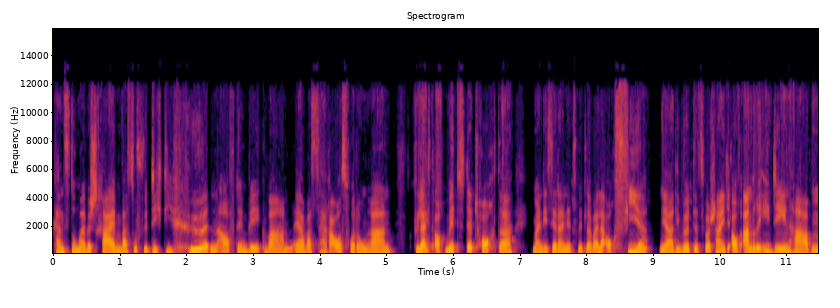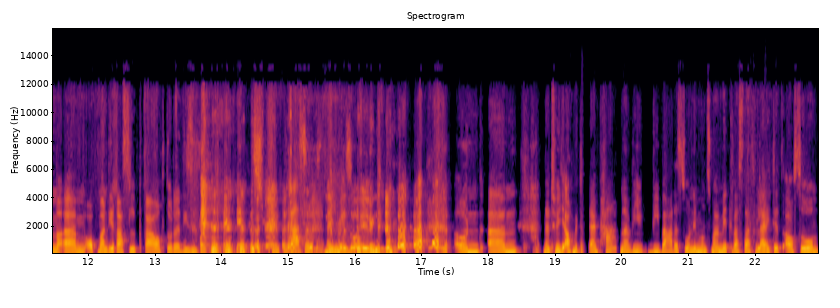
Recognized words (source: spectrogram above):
Kannst du mal beschreiben, was so für dich die Hürden auf dem Weg waren, ja, was Herausforderungen waren? Vielleicht auch mit der Tochter. Ich meine, die ist ja dann jetzt mittlerweile auch vier. Ja, die wird jetzt wahrscheinlich auch andere Ideen haben, ähm, ob man die Rassel braucht oder dieses Rassel ist nicht mehr so in. Und ähm, natürlich auch mit deinem Partner. Wie, wie war das so? Nimm uns mal mit, was da vielleicht jetzt auch so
